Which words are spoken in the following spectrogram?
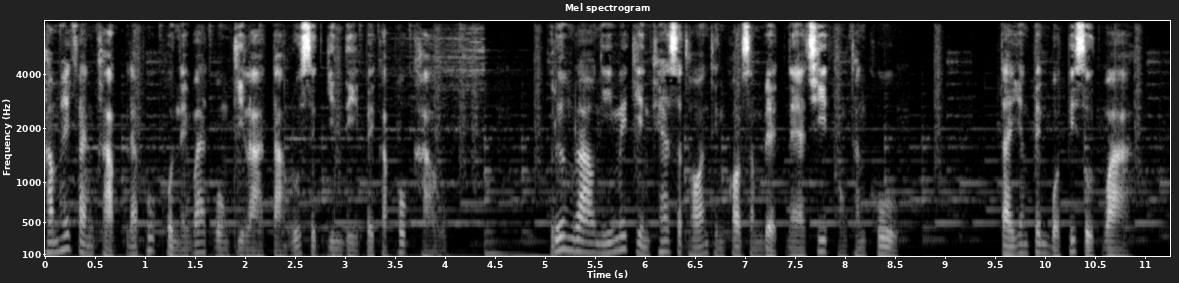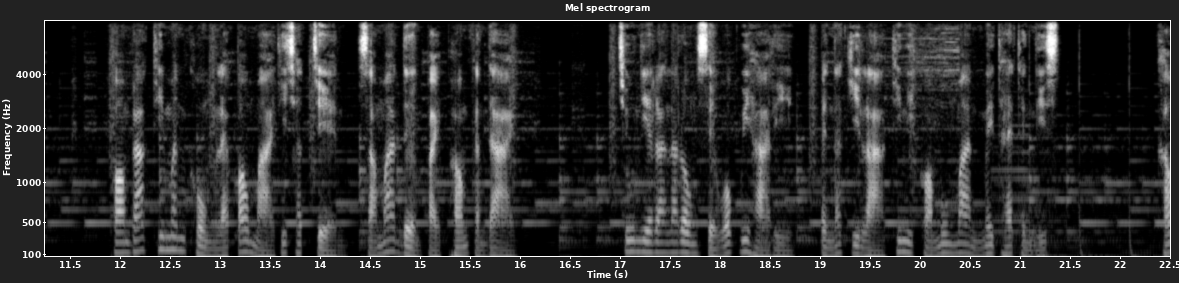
ทำให้แฟนคลับและผู้คนในแวดวงกีฬาต่างรู้สึกยินดีไปกับพวกเขา เรื่องราวนี้ไม่เพียงแค่สะท้อนถึงความสำเร็จในอาชีพของทั้งคู่ แต่ยังเป็นบทพิสูจน์ว่า ความรักที่มั่นคงและเป้าหมายที่ชัดเจนสามารถเดินไปพร้อมกันได้จูเนียร์นรงเสวกวิหารี เป็นนักกีฬาที่มีความมุ่งมั่นไม่แท้เทนนิส เขา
